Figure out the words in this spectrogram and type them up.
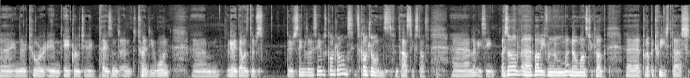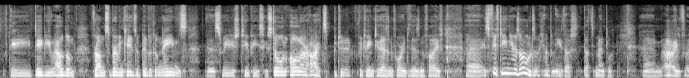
uh, in their tour in April 2021. Um, anyway, that was their, their things did I say it was called Drones? It's called Drones. Fantastic stuff. Uh, let me see. I saw uh, Bobby from No Monster Club uh, put up a tweet that the debut album from Suburban Kids with Biblical Names the Swedish two piece who stole all our hearts between, between 2004 and 2005 uh, is 15 years old. I can't believe that. That's mental. Um, I, I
